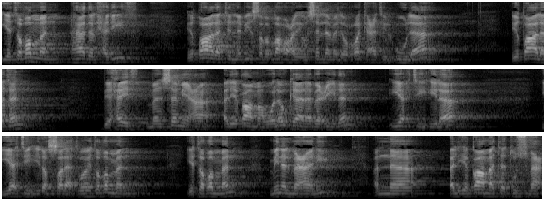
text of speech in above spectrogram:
ويتضمن هذا الحديث إطالة النبي صلى الله عليه وسلم للركعة الأولى إطالة بحيث من سمع الإقامة ولو كان بعيدا يأتي إلى يأتي إلى الصلاة ويتضمن يتضمن من المعاني أن الإقامة تسمع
